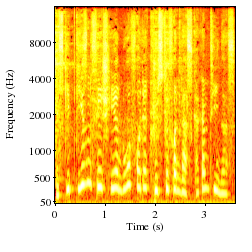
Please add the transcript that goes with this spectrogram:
Es gibt diesen Fisch hier nur vor der Küste von Las Carantinas.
